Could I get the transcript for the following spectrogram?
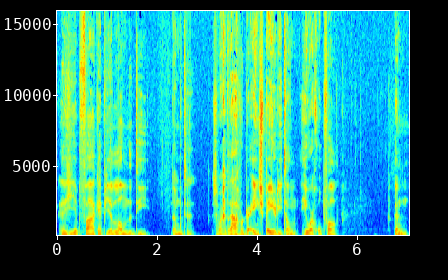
Weet je, je hebt, vaak heb je landen die dan moeten zeg maar, gedragen worden door één speler die het dan heel erg opvalt. Een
